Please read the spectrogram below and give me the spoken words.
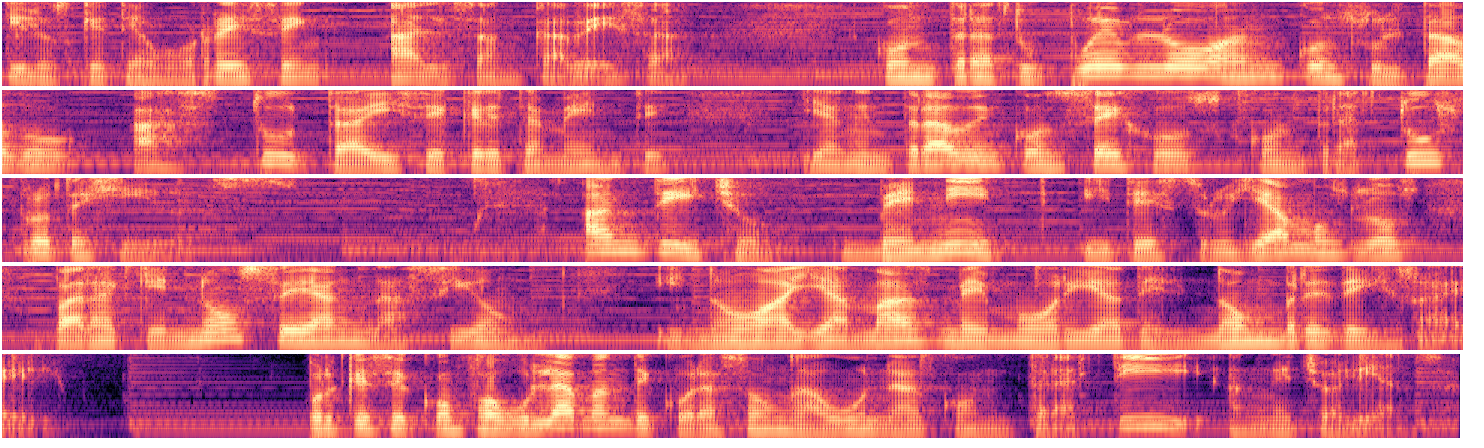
y los que te aborrecen alzan cabeza. Contra tu pueblo han consultado astuta y secretamente y han entrado en consejos contra tus protegidos. Han dicho, venid y destruyámoslos para que no sean nación y no haya más memoria del nombre de Israel. Porque se confabulaban de corazón a una, contra ti han hecho alianza.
